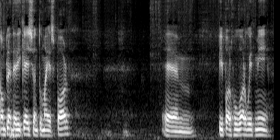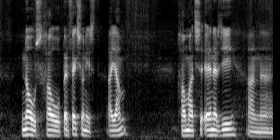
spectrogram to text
complete dedication to my sport. Um, people who work with me knows how perfectionist I am, how much energy and uh,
